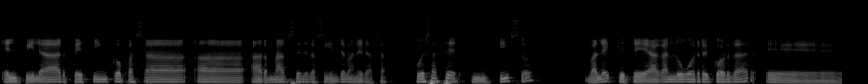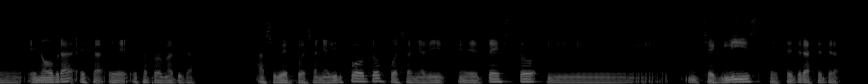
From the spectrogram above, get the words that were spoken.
El pilar P5 pasa a armarse de la siguiente manera. O sea, puedes hacer incisos ¿vale? Que te hagan luego recordar eh, en obra eh, esa, problemática. A su vez puedes añadir fotos, puedes añadir texto y checklist, etcétera, etcétera.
